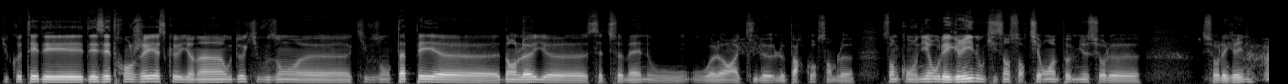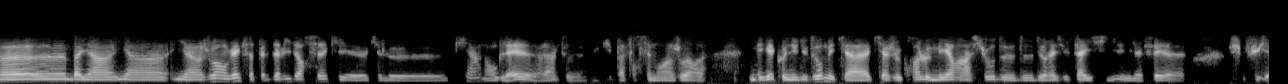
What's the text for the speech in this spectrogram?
Du côté des, étrangers, est-ce qu'il y en a un ou deux qui vous ont, euh, qui vous ont tapé euh, dans l'œil euh, cette semaine ou, ou, alors à qui le, le, parcours semble, semble convenir ou les greens ou qui s'en sortiront un peu mieux sur, le, sur les greens? Bah, il y, a, un joueur anglais qui s'appelle David Orsay qui est, un anglais, qui n'est pas forcément un joueur méga connu du tour, mais qui a, je crois, le meilleur ratio de, résultats ici. Il a fait, plus,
